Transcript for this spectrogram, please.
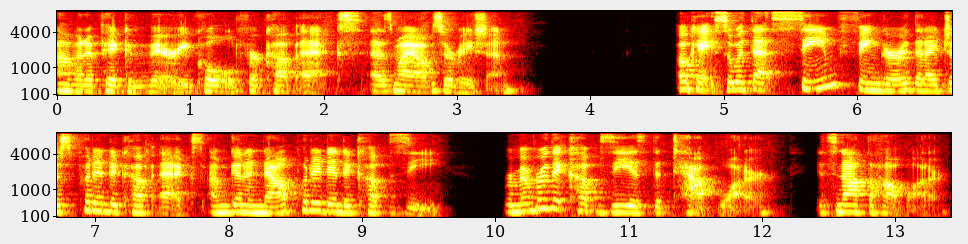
I'm going to pick very cold for cup X as my observation. Okay, so with that same finger that I just put into cup X, I'm going to now put it into cup Z. Remember that cup Z is the tap water. It's not the hot water.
